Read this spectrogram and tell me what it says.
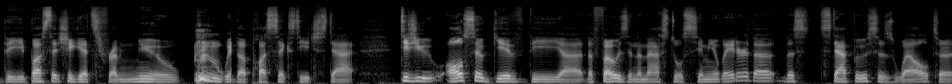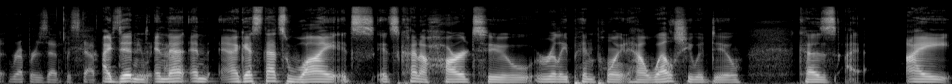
the bus that she gets from new with the plus six to each stat. Did you also give the uh, the foes in the mass duel simulator the the stat boost as well to represent the stat? I didn't, that and have? that and I guess that's why it's it's kind of hard to really pinpoint how well she would do, because I I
